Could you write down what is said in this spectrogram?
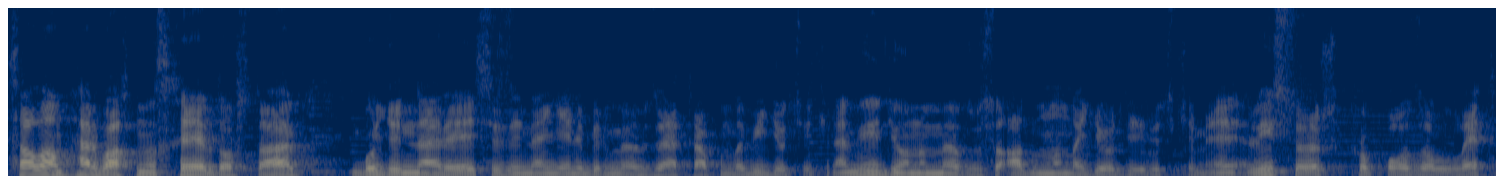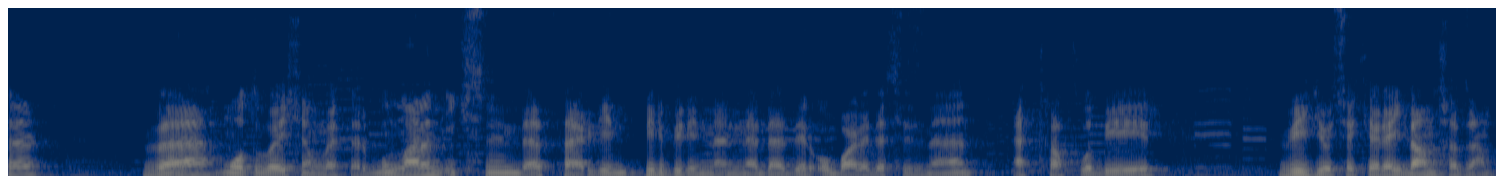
Salam, hər vaxtınız xeyir dostlar. Bu günləri sizinlə yeni bir mövzu ətrafında video çəkirəm. Videonun mövzusu adından da gördüyünüz kimi Research Proposal Letter və Motivation Letter. Bunların ikisinin də fərqi bir-birindən nədədir? O barədə sizlə ətraflı bir video çəkərək danışacağam.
